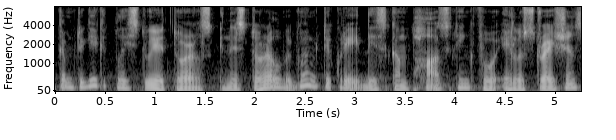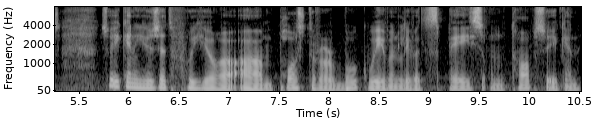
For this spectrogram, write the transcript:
Welcome to Geek Play Studio Tutorials. In this tutorial we're going to create this compositing for illustrations so you can use it for your um, poster or book. We even leave it space on top so you can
